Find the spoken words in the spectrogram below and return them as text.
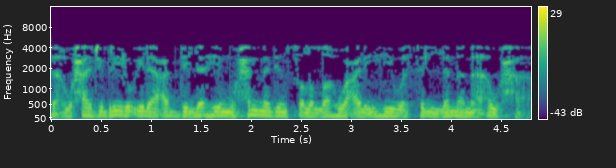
فأوحى جبريل إلى عبد الله محمد صلى الله عليه وسلم ما أوحى.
